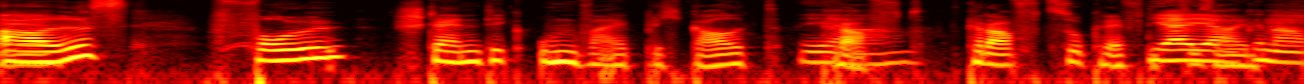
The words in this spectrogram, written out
als vollständig unweiblich galt. Ja. Kraft. Kraft, so kräftig ja, zu sein. Ja, genau.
